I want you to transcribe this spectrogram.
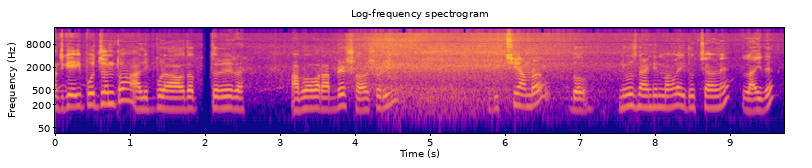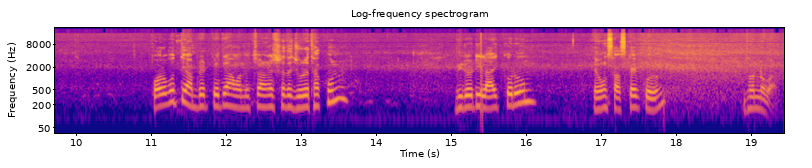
আজকে এই পর্যন্ত। আলিপুর আবহাওয়া দপ্তরের আবহাওয়ার আপডেট সরাসরি দিচ্ছি আমরা তো নিউজ নাইনটিন বাংলা ইউটিউব চ্যানেলে লাইভে পরবর্তী আপডেট পেতে আমাদের চ্যানেলের সাথে জুড়ে থাকুন। ভিডিওটি লাইক করুন এবং সাবস্ক্রাইব করুন। ধন্যবাদ।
